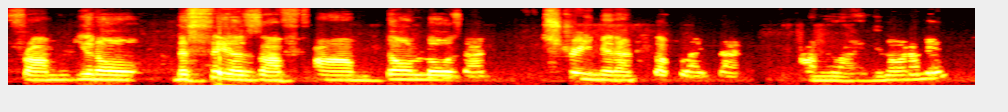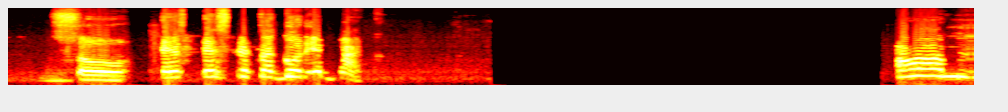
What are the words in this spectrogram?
from you know, the sales of um, downloads and streaming and stuff like that online. You know what I mean? So it's it's it's a good impact. Um,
